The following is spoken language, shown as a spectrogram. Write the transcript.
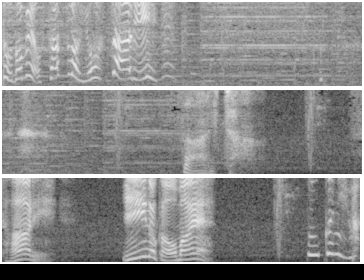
とどめを刺すわよサーリー。サーリーちゃん。サーリーいいのかお前僕には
